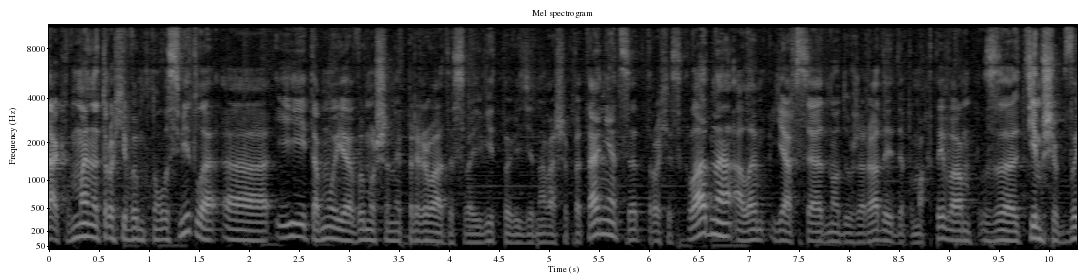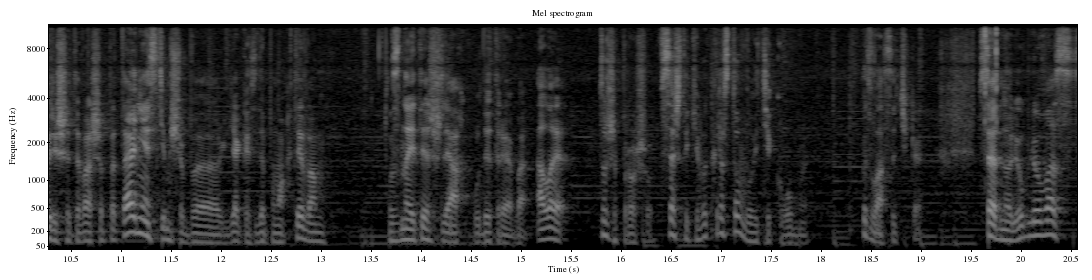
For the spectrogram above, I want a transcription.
Так, в мене трохи вимкнуло світло, е, і тому я вимушений перервати свої відповіді на ваше питання. Це трохи складно, але я все одно дуже радий допомогти вам з тим, щоб вирішити ваше питання, з тим, щоб е, якось допомогти вам знайти шлях, куди треба. Але дуже прошу, все ж таки використовуйте коми. Будь ласочка. Все одно люблю вас.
